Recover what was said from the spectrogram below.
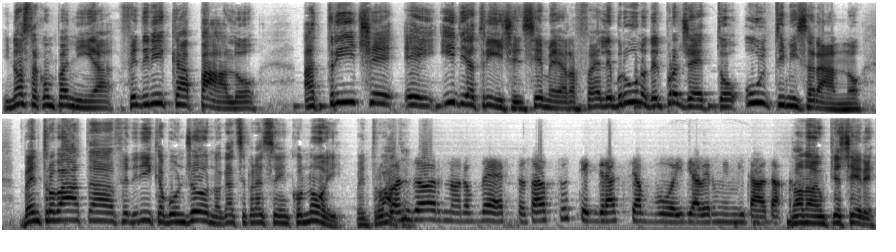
in nostra compagnia Federica Palo attrice e ideatrice insieme a Raffaele Bruno del progetto Ultimi Saranno. Ben trovata Federica, buongiorno, grazie per essere con noi. Ben buongiorno Roberto, ciao a tutti e grazie a voi di avermi invitata. No, no, è un piacere.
